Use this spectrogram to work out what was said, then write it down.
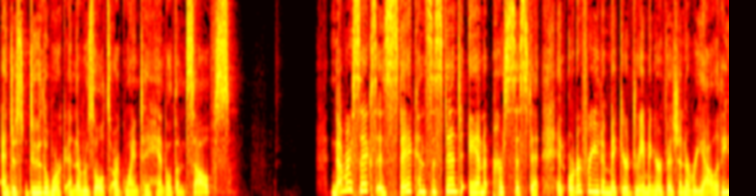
and just do the work and the results are going to handle themselves. Number six is stay consistent and persistent. In order for you to make your dream and your vision a reality,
